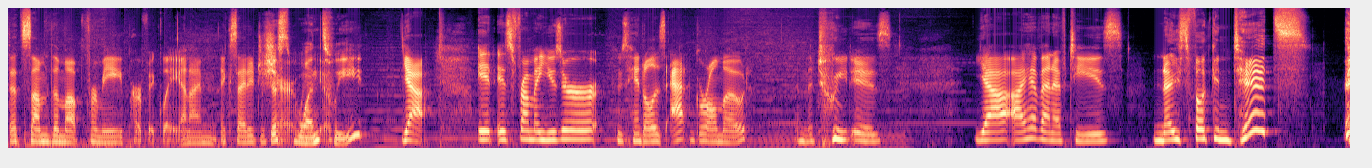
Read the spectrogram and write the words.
that summed them up for me perfectly, and I'm excited to share Just it with one you. tweet. Yeah. It is from a user whose handle is at girl mode. And the tweet is Yeah, I have NFTs. Nice fucking tits.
